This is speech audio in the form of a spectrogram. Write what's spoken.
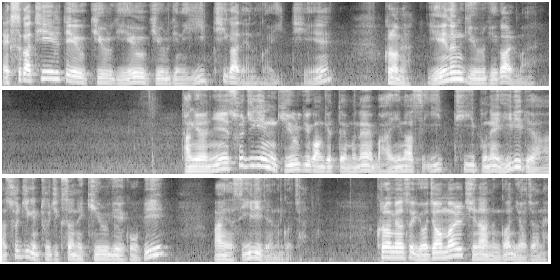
x가 t일 때의 기울기 얘의 기울기는 2t가 되는 거야. 2t. 그러면 얘는 기울기가 얼마야? 당연히 수직인 기울기 관계 때문에 마이너스 2t분의 1이 돼야 수직인 두 직선의 기울기의 곱이 마이너스 1이 되는 거잖아. 그러면서 요점을 지나는 건 여전해.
